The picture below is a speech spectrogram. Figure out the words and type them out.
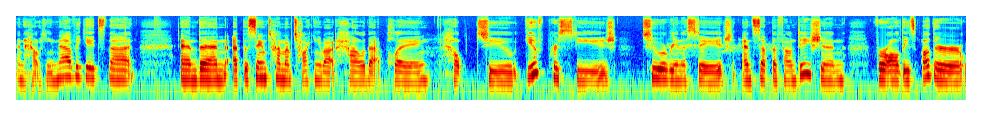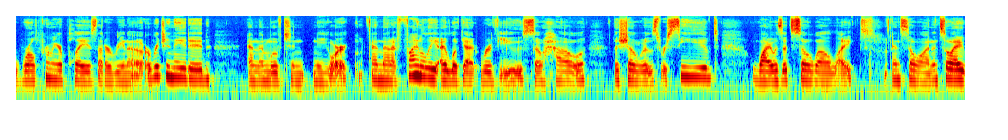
and how he navigates that. And then at the same time, I'm talking about how that play helped to give prestige to Arena Stage and set the foundation for all these other world premiere plays that Arena originated and then moved to New York. And then finally, I look at reviews, so how the show was received, why was it so well liked, and so on. And so I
